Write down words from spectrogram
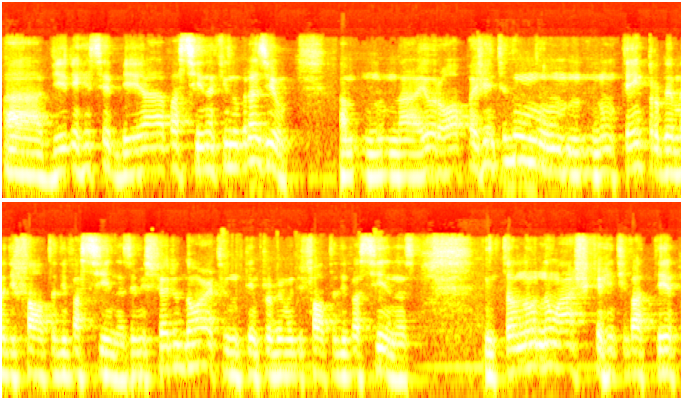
a virem receber a vacina aqui no Brasil na Europa a gente não, não tem problema de falta de vacinas, hemisfério norte não tem problema de falta de vacinas. Então, não, não acho que a gente vá ter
